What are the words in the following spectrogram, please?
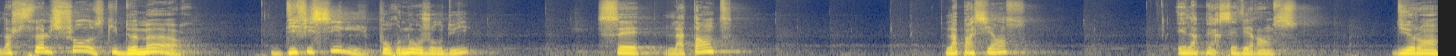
La seule chose qui demeure difficile pour nous aujourd'hui, c'est l'attente, la patience et la persévérance durant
